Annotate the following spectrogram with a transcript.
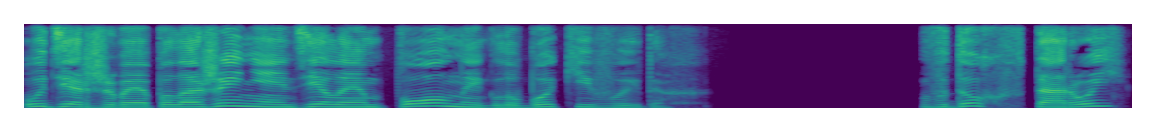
Удерживая положение, делаем полный глубокий выдох. Вдох второй,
